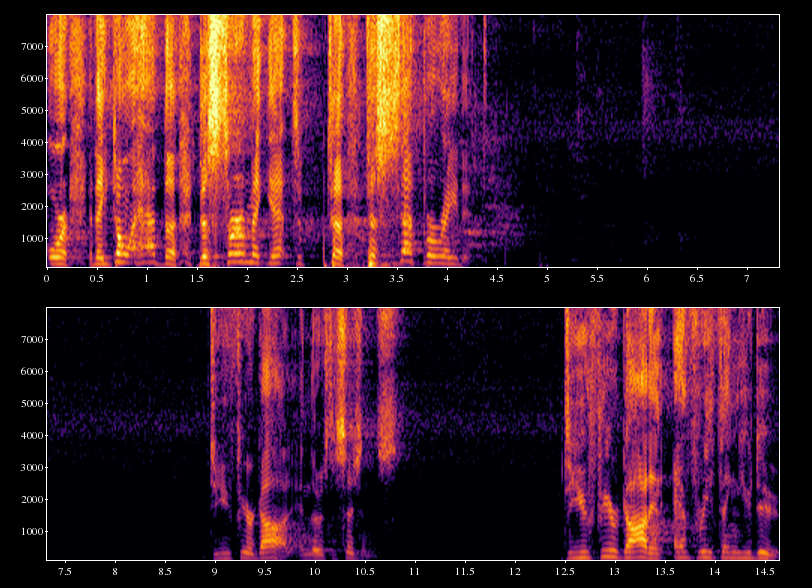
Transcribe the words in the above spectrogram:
or they don't have the discernment yet to, to, to separate it. Do you fear God in those decisions? Do you fear God in everything you do?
